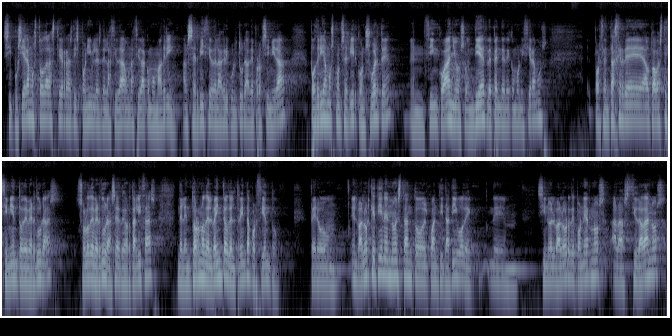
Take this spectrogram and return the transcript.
Si pusiéramos todas las tierras disponibles de la ciudad, una ciudad como Madrid, al servicio de la agricultura de proximidad, podríamos conseguir con suerte, en cinco años o en diez, depende de cómo lo hiciéramos, porcentajes de autoabastecimiento de verduras, solo de verduras, ¿eh? de hortalizas, del entorno del 20 o del 30%. Pero el valor que tienen no es tanto el cuantitativo, sino el valor de ponernos a los ciudadanos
